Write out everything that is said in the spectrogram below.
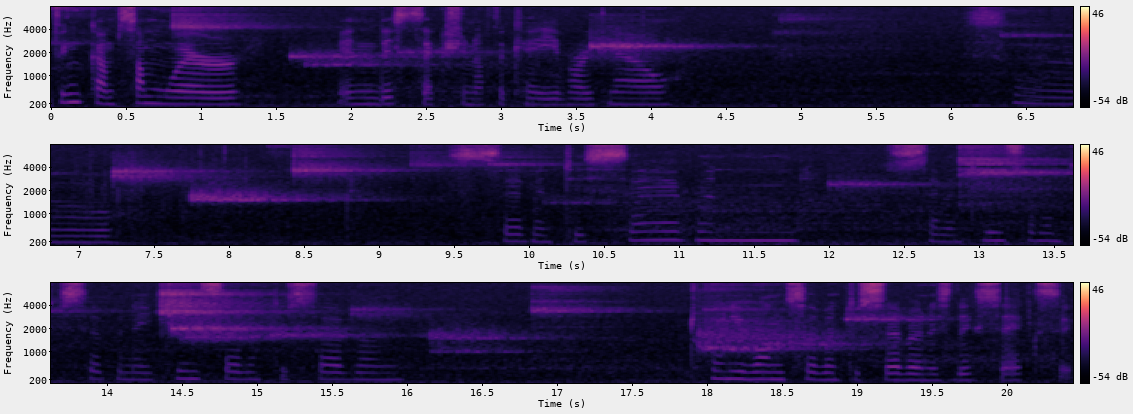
think I'm somewhere in this section of the cave right now. So 77 1777 1877 2177 is this exit.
